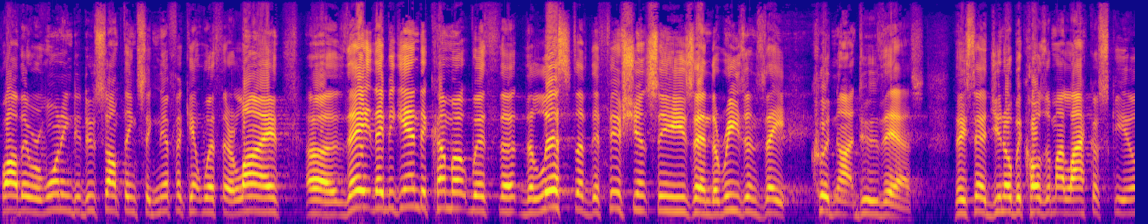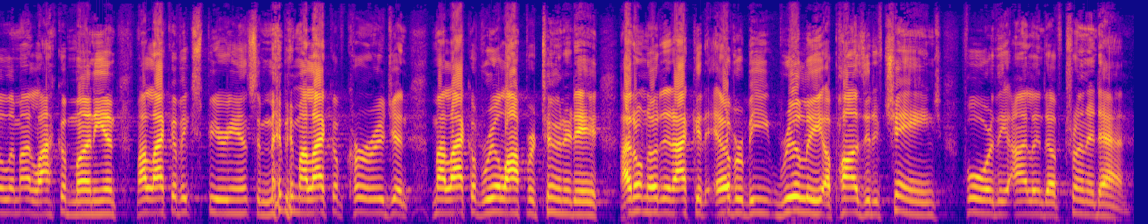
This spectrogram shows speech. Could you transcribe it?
while they were wanting to do something significant with their life, uh, they, they began to come up with the, the list of deficiencies and the reasons they could not do this. They said, you know, because of my lack of skill and my lack of money and my lack of experience and maybe my lack of courage and my lack of real opportunity, I don't know that I could ever be really a positive change for the island of Trinidad.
